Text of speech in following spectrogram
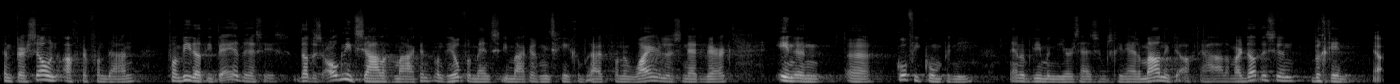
een persoon achter vandaan van wie dat IP-adres is. Dat is ook niet zaligmakend, want heel veel mensen die maken misschien gebruik van een wireless netwerk in een uh, koffiecompany. En op die manier zijn ze misschien helemaal niet te achterhalen. Maar dat is een begin. Ja.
